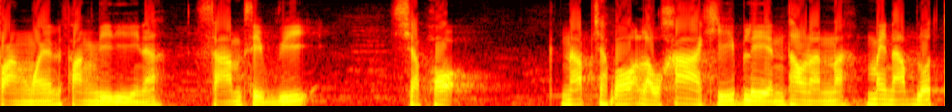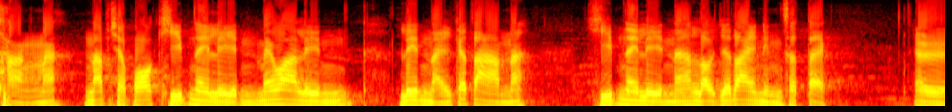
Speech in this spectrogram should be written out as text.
ฟังไว้ฟังดีๆนะ 30 วิ เฉพาะนับเฉพาะเราฆ่าคีบเลนเท่านั้นนะไม่นับรถถังนะนับเฉพาะคีบในเลนไม่ว่าเลนเลนไหนก็ตามนะคีบในเลนนะเราจะได้1สแต็กเออ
